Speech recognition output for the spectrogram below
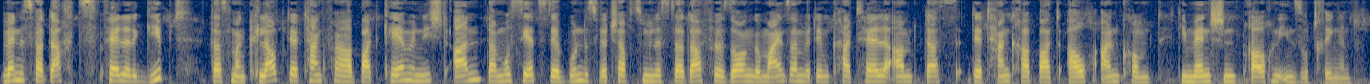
wenn es Verdachtsfälle gibt, dass man glaubt, der Tankrabatt käme nicht an, dann muss jetzt der Bundeswirtschaftsminister dafür sorgen, gemeinsam mit dem Kartellamt, dass der Tankrabatt auch ankommt. Die Menschen brauchen ihn so dringend.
